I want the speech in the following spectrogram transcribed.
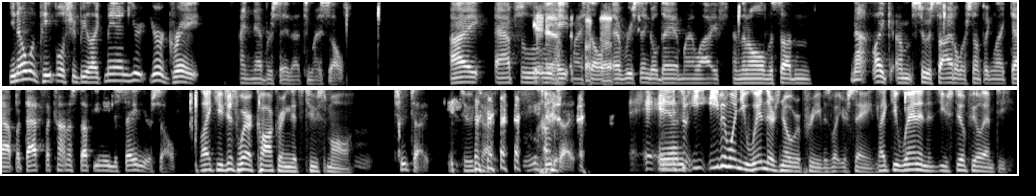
You know when people should be like, "Man, you're you're great." I never say that to myself. I absolutely Yeah, hate myself every single day of my life, and then all of a sudden, not like I'm suicidal or something like that, but that's the kind of stuff you need to say to yourself. Like you just wear a cock ring that's too small, Too tight, too tight. too tight. and, and so e- even when you win, there's no reprieve, is what you're saying. Like you win and you still feel empty.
